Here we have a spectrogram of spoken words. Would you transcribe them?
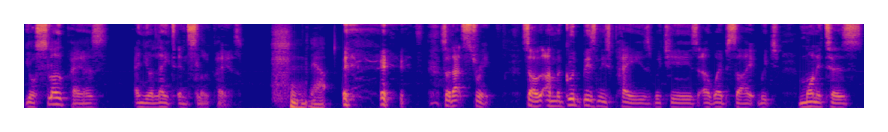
your slow payers, and your late and slow payers. yeah. so that's three. So I'm a good business pays, which is a website which monitors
